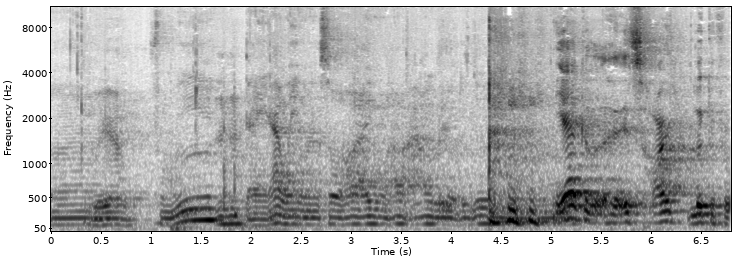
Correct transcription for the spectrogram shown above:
Um, Yeah. For me, Mm-hmm. dang, that went went so hard. I, even- I, I don't even know what to do. Yeah, because it's hard looking for.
